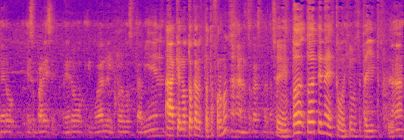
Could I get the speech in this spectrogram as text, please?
pero eso parece. Pero igual el juego está bien. Ah, que no toca las plataformas. Ajá, no tocas plataforma. Sí, todo, todo tiene, como dijimos, detallitos. Ajá,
